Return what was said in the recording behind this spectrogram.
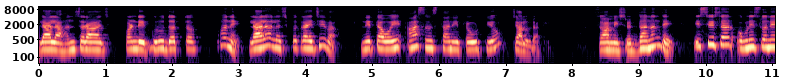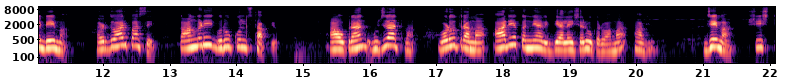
લાલા હંસરાજ, પંડિત ગુરુદત્ત અને લાલા લજપતરાય જેવા નેતાઓએ આ સંસ્થાની પ્રવૃત્તિઓ ચાલુ રાખી. સ્વામી શ્રદ્ધાનંદે ઈસવીસન ઓગણીસો ને બેમાં હરદ્વાર પાસે કાંગડી ગુરુકુલ સ્થાપ્યું. આ ઉપરાંત ગુજરાતમાં વડોદરામાં આર્ય કન્યા વિદ્યાલય શરૂ કરવામાં આવ્યું, જેમાં શિસ્ત,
